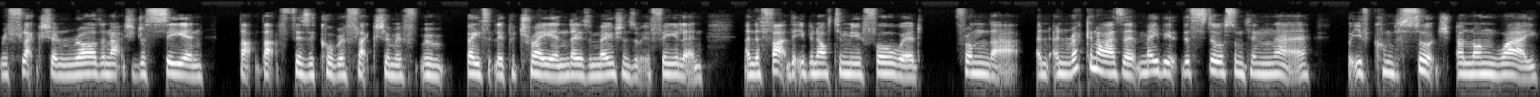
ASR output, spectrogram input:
reflection rather than actually just seeing that that physical reflection we're, we're basically portraying those emotions that we're feeling. And the fact that you've been able to move forward from that and and recognize that maybe there's still something there but you've come such a long way.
